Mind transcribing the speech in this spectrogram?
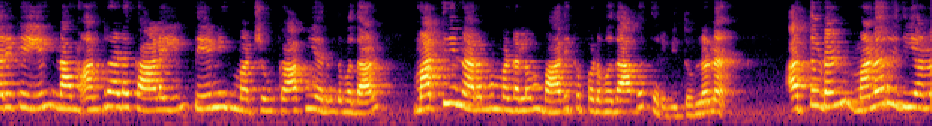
அறிக்கையில் நாம் அன்றாட காலையில் தேநீர் மற்றும் காபி அருந்துவதால் மத்திய நரம்பு மண்டலம் பாதிக்கப்படுவதாக தெரிவித்துள்ளன. அத்துடன் மன ரீதியான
